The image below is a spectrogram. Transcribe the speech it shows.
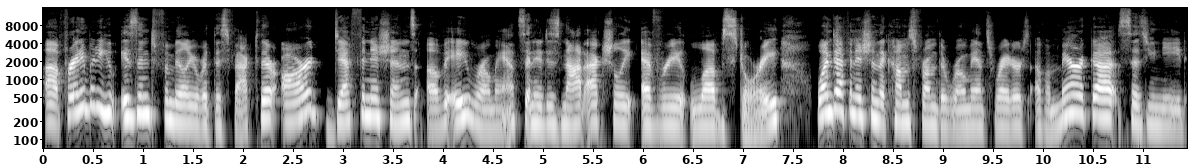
uh, for anybody who isn't familiar with this fact, there are definitions of a romance, and it is not actually every love story. One definition that comes from the Romance Writers of America says you need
